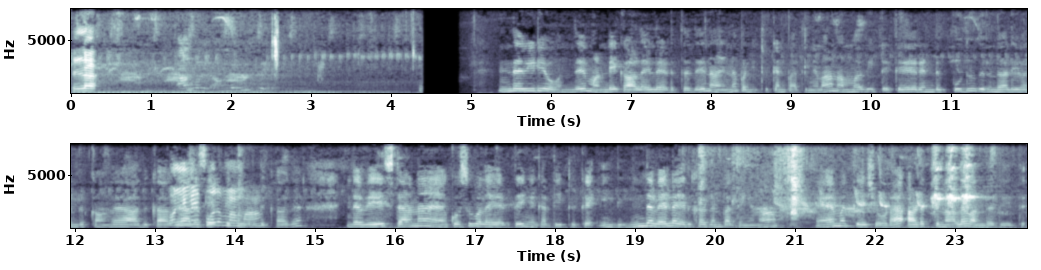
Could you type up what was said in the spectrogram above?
இல்லை. இந்த வீடியோ வந்து மண்டே காலையில் எடுத்தது. நான் என்ன பண்ணிட்டு இருக்கேன்னு பார்த்தீங்கன்னா நம்ம வீட்டுக்கு ரெண்டு புது விருந்தாளி வந்திருக்காங்க. அதுக்காக அதை சேர்த்து இந்த வேஸ்டான கொசு வலையை எடுத்து இங்கே கட்டிட்டு இருக்கேன் இது இந்த வேலை எதுக்காகன்னு பார்த்தீங்கன்னா ஏமகேஷோட அடுத்த நாள் வந்தது இது.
